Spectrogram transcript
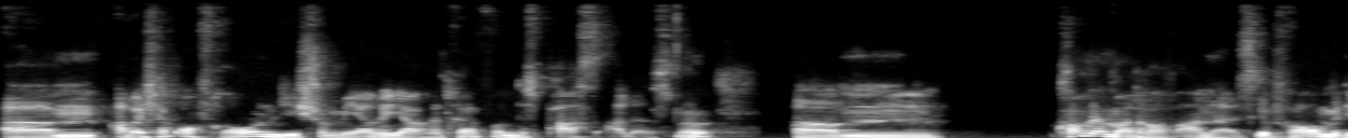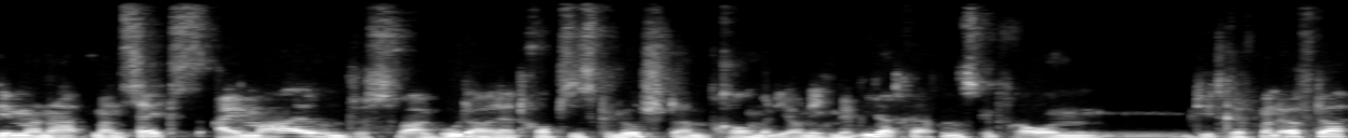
Ähm, aber ich habe auch Frauen, die ich schon mehrere Jahre treffe und das passt alles, ne? Ähm, kommt immer drauf an. Es gibt Frauen, mit denen man hat man Sex einmal und es war gut, aber der Drops ist gelutscht, dann braucht man die auch nicht mehr wieder treffen. Es gibt Frauen, die trifft man öfter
